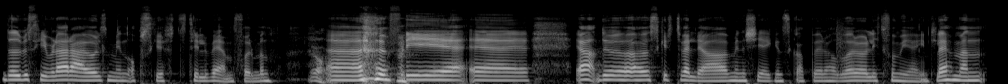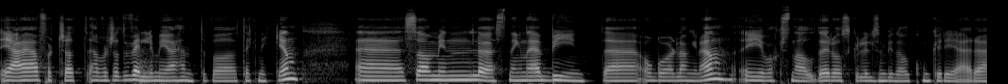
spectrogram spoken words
Det du beskriver der, er jo liksom min oppskrift til VM-formen. Ja. Eh, fordi eh, ja, du har jo skrytt veldig av mine skiegenskaper, Halvor, og litt for mye, egentlig. Men jeg har fortsatt, har fortsatt veldig mye å hente på teknikken. Eh, så min løsning når jeg begynte å gå langrenn i voksen alder og skulle liksom begynne å konkurrere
